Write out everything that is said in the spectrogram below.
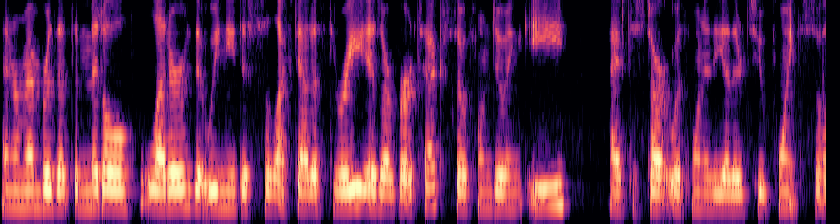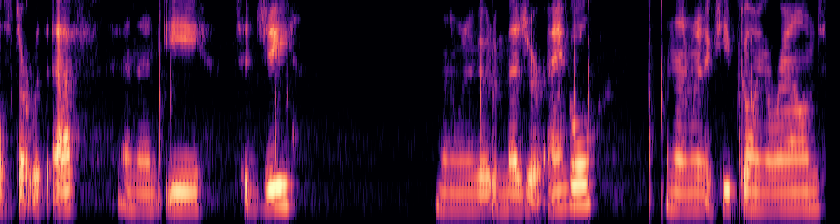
and remember that the middle letter that we need to select out of three is our vertex. So if I'm doing E I have to start with one of the other two points. So I'll start with F and then E to G. And then I'm going to go to measure angle. And then I'm going to keep going around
